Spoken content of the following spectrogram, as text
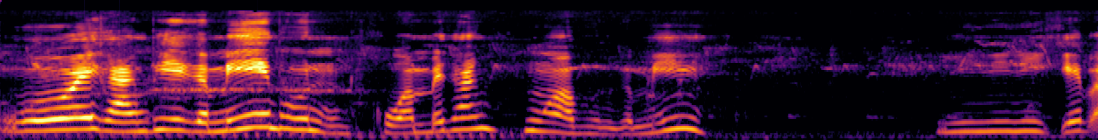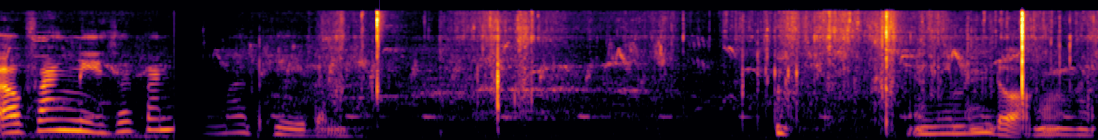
โอ้ยข้างพี่ก็มีพุ่นขวมไปทั้งหัวพุ่นก็มี นี่นี่นี่เก็บเอาฟังนี่สักฟันมาพีบันอันนี้มันดอกน้อย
